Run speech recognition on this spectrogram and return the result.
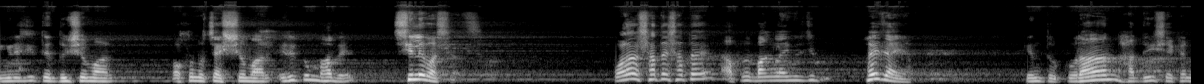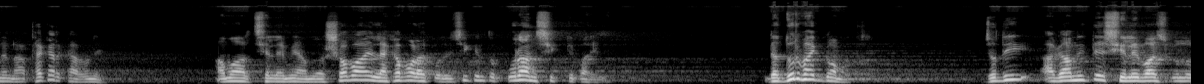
ইংরেজিতে দুইশো মার্ক, কখনো চারশো মার্ক, এরকমভাবে সিলেবাসে আছে। পড়ার সাথে সাথে আপনার বাংলা ইংরেজি হয়ে যায়। কিন্তু কোরআন, হাদিস এখানে না থাকার কারণে আমার ছেলে মেয়ে আমরা সবাই লেখাপড়া করেছি কিন্তু কোরআন শিখতে পারিনি এটা দুর্ভাগ্য আমাদের যদি আগামীতে সিলেবাসগুলো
